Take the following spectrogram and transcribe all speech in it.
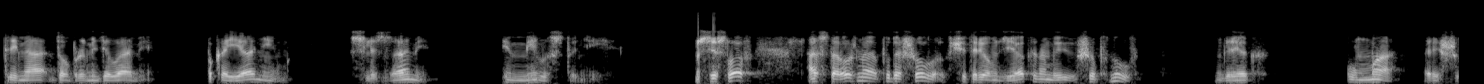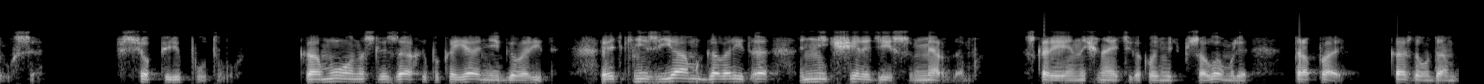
тремя добрыми делами — покаянием, слезами и милостыней. Мстислав осторожно подошел к четырем диаконам и шепнул. Грек ума решился все перепутал. Кому он о слезах и покаянии говорит? Ведь князьям говорит, а не челяди и смердам. Скорее начинайте какой-нибудь псалом или тропарь. Каждому дам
